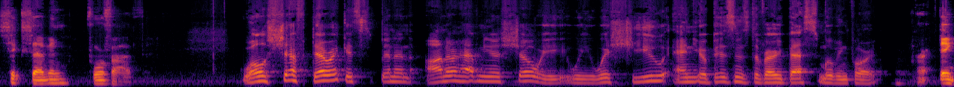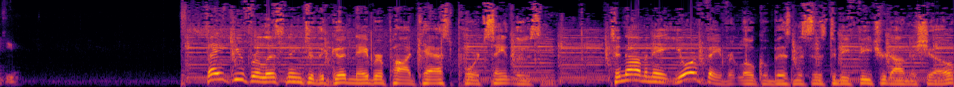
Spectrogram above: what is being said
67 Four or five. Well, Chef Derrick, it's been an honor having you on the show. We we wish you and your business the very best moving forward. All right. Thank you. Thank you for listening to the Good Neighbor Podcast, Port St. Lucie. To nominate your favorite local businesses to be featured on the show,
